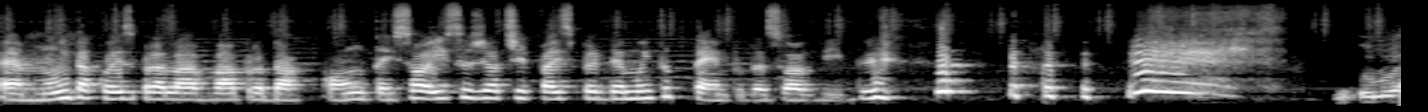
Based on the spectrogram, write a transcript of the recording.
É muita coisa para lavar, para dar conta, e só isso já te faz perder muito tempo da sua vida. Ele,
